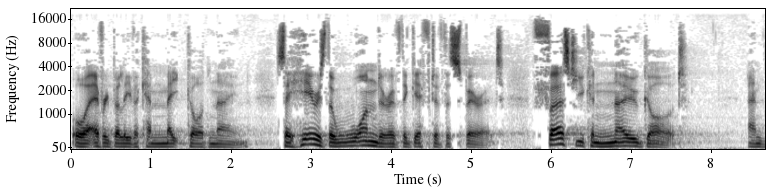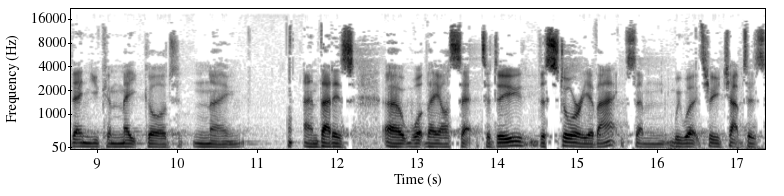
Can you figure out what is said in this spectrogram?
or every believer can make God known. So here is the wonder of the gift of the Spirit. First, you can know God, and then you can make God known. And that is uh, what they are set to do. The story of Acts, um, we worked through chapters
